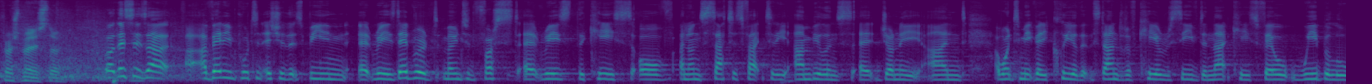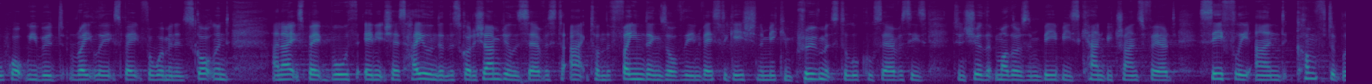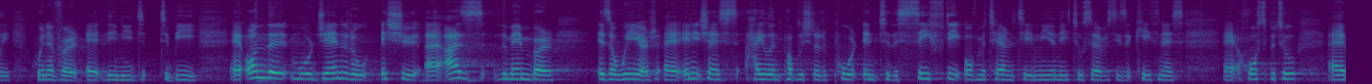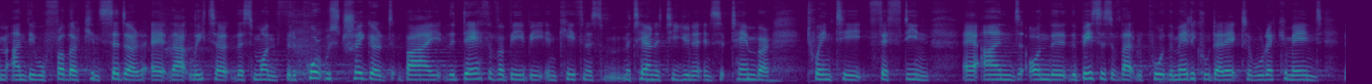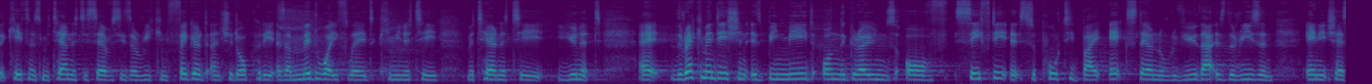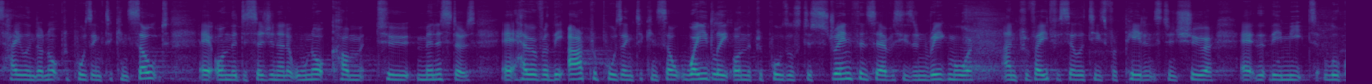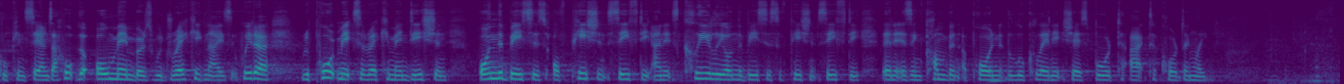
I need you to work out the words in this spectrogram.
First Minister. Well, this is a, a very important issue that's been uh, raised. Edward Mountain first uh, raised the case of an unsatisfactory ambulance uh, journey, and I want to make very clear that the standard of care received in that case fell way below what we would rightly expect for women in Scotland and I expect both NHS Highland and the Scottish Ambulance Service to act on the findings of the investigation and make improvements to local services to ensure that mothers and babies can be transferred safely and comfortably whenever uh, they need to be. Uh, on the more general issue, uh, as the member is aware, uh, NHS Highland published a report into the safety of maternity and neonatal services at Caithness uh, Hospital, um, and they will further consider uh, that later this month. The report was triggered by the death of a baby in Caithness Maternity Unit in September 2015. Uh, eh, and on the, the basis of that report, the medical director will recommend that Caithness maternity services are reconfigured and should operate as a midwife-led community maternity unit. Uh, the recommendation is being made on the grounds of safety. It's supported by external review. That is the reason NHS Highland are not proposing to consult uh, on the decision and it will not come to ministers. Uh, however, they are proposing to consult widely on the proposals to strengthen services in Regmore and provide facilities for parents to ensure uh, that they meet local concerns. I hope that all members would recognise that where a report makes a recommendation on the basis of patient safety, and it's clearly on the basis of patient safety, then it is incumbent upon the local NHS board to act accordingly.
